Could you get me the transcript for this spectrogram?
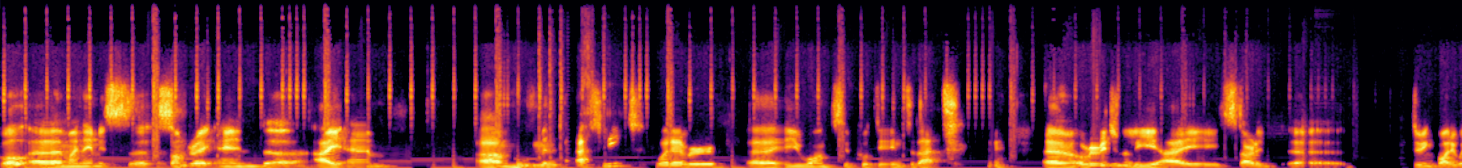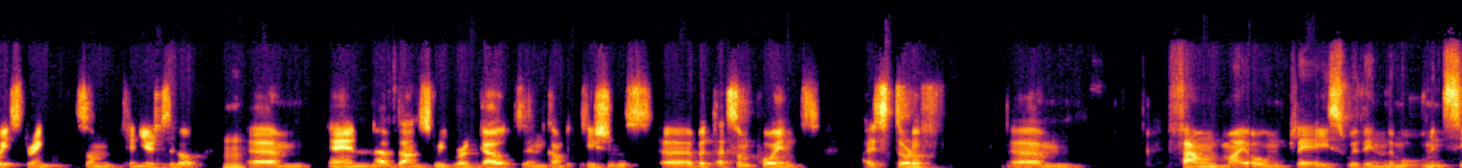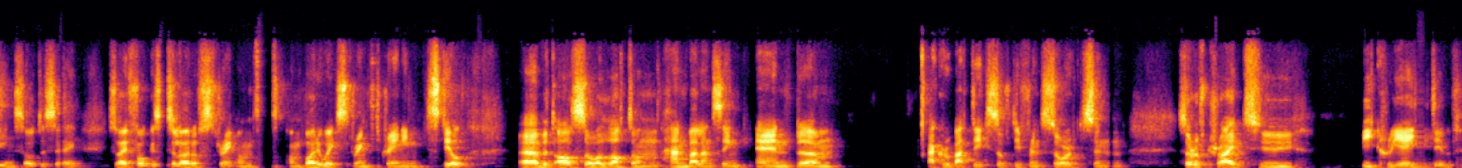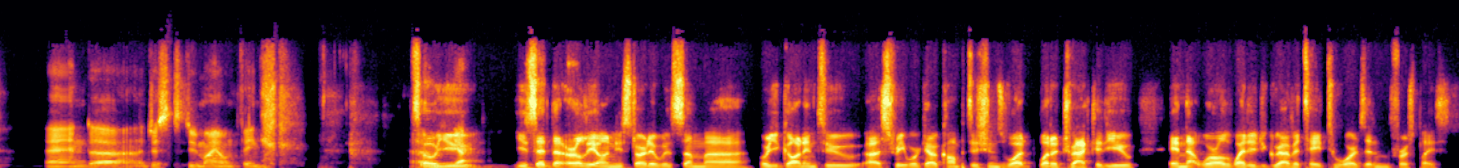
Well, uh, my name is uh, Sondre, and uh, I am a movement athlete, whatever uh, you want to put into that. Uh, originally, I started doing bodyweight strength some 10 years ago. Mm-hmm. Um, and I've done street workouts and competitions. Uh, but at some point, I sort of um, found my own place within the movement scene, so to say. So I focused a lot of strength on on bodyweight strength training still, uh, but also a lot on hand balancing and um, acrobatics of different sorts, and sort of try to be creative and uh, just do my own thing. So um, you yeah. you said that early on you started with some uh, or you got into uh, street workout competitions. What what attracted you in that world? Why did you gravitate towards it in the first place?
